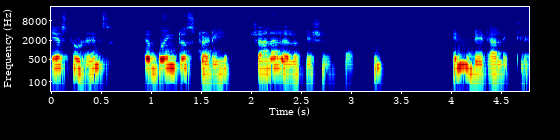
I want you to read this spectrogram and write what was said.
Dear students, we are going to study channel allocation problem in data layer.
